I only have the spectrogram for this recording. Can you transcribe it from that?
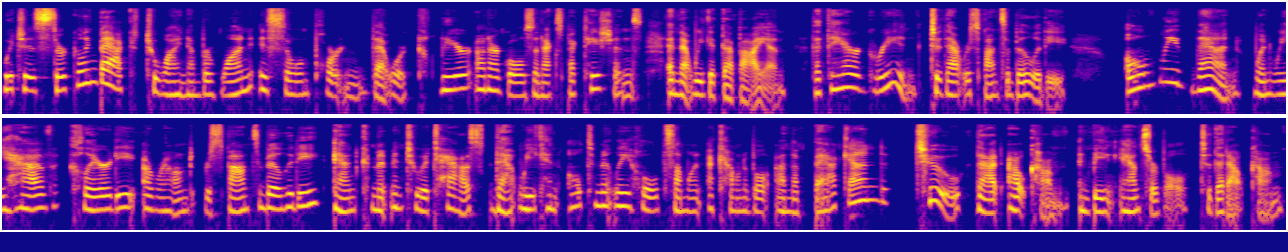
which is circling back to why number one is so important that we're clear on our goals and expectations and that we get that buy in, that they are agreeing to that responsibility only then, when we have clarity around responsibility and commitment to a task, that we can ultimately hold someone accountable on the back end to that outcome and being answerable to that outcome.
